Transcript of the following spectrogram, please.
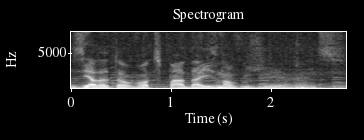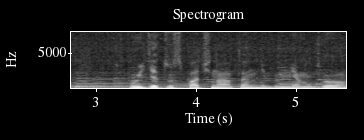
zjada to owoc, pada i znowu żyje, więc pójdzie tu spać na ten i bym nie mógł go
